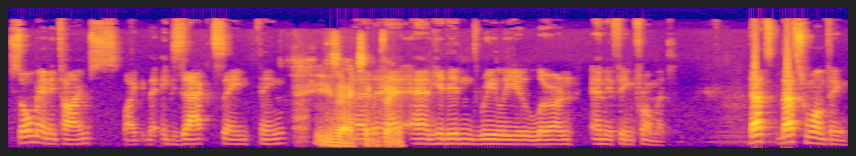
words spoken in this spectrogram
so many times, like the exact same thing. Exact same and, thing. And he didn't really learn anything from it. That's that's one thing.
